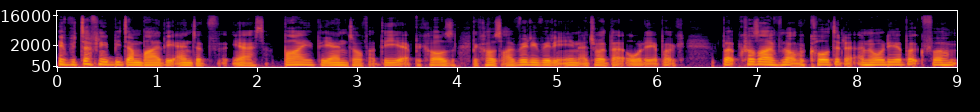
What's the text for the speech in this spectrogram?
it would definitely be done by the end of yes by the end of the year because because I really really enjoyed that audiobook but because I've not recorded an audiobook for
